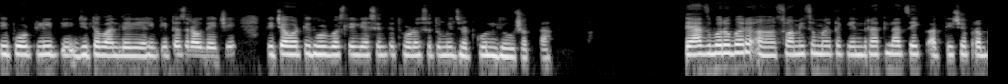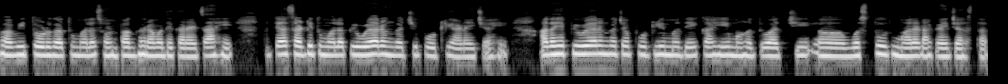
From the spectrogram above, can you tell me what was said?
ती पोटली ती जिथं बांधलेली आहे तिथंच राहू द्यायची. तिच्यावरती धूळ बसलेली असेल तर थोडंसं तुम्ही झटकून घेऊ शकता. त्याचबरोबर स्वामी समर्थ केंद्रातलाच एक अतिशय प्रभावी तोडगा तुम्हाला स्वयंपाकघरामध्ये करायचा आहे. तर त्यासाठी तुम्हाला पिवळ्या रंगाची पोटली आणायची आहे. आता ह्या पिवळ्या रंगाच्या पोटलीमध्ये काही महत्वाची वस्तू तुम्हाला टाकायच्या असतात.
